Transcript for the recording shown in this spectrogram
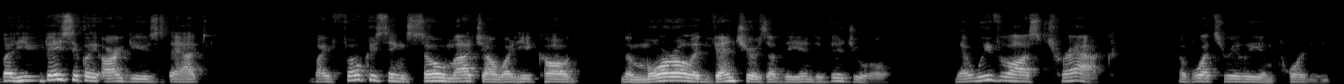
But he basically argues that by focusing so much on what he called the moral adventures of the individual, that we've lost track of what's really important.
